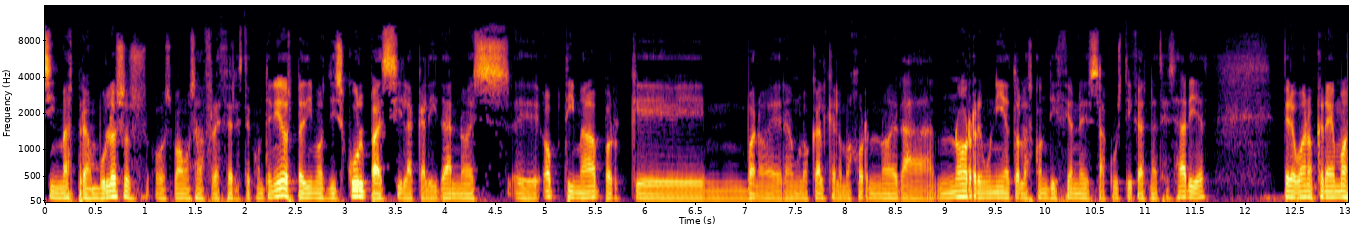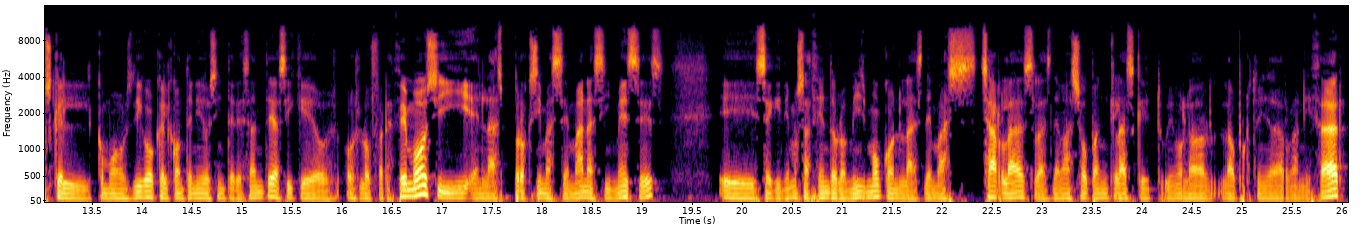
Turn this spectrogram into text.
sin más preámbulos os, vamos a ofrecer este contenido. Os pedimos disculpas si la calidad no es eh, óptima porque, mm, bueno, era un local que a lo mejor no era, no reunía todas las condiciones acústicas necesarias. Pero bueno, creemos que, el, como os digo, que el contenido es interesante, así que os, lo ofrecemos y en las próximas semanas y meses eh, seguiremos haciendo lo mismo con las demás charlas, las demás Open Class que tuvimos la, oportunidad de organizar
